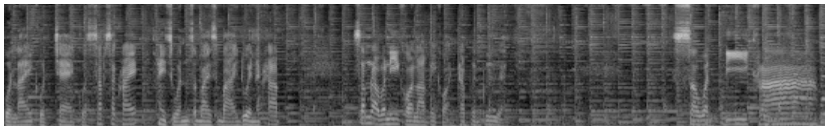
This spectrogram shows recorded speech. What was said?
กดไลค์กดแชร์กด Subscribe ให้สวนสบายๆด้วยนะครับสำหรับวันนี้ขอลาไปก่อนครับเพื่อนๆ สวัสดีครับ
